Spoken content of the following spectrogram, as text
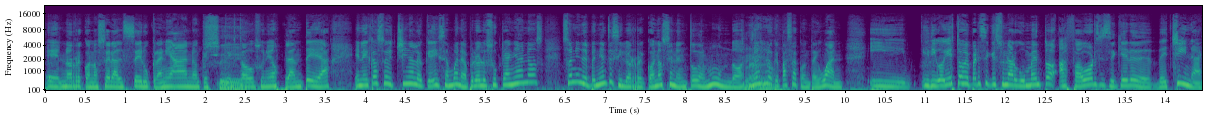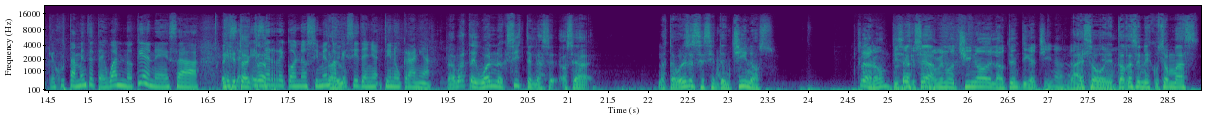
eh, no reconocer al ser ucraniano que, Sí. que Estados Unidos plantea. En el caso de China, lo que dicen, bueno, pero los ucranianos son independientes y lo reconocen en todo el mundo. No es lo que pasa con Taiwán. Y, y digo, y esto me parece que es un argumento a favor, si se quiere, de, de China, que justamente Taiwán no tiene esa, Es ese, ta- ese claro, reconocimiento que sí teña- tiene Ucrania. Pero además Taiwán no existe en la... O sea, los taiwaneses se sienten chinos. Claro, dice que O sea- es un gobierno chino de la auténtica China. la A eso voy. En todo caso, una discusión más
